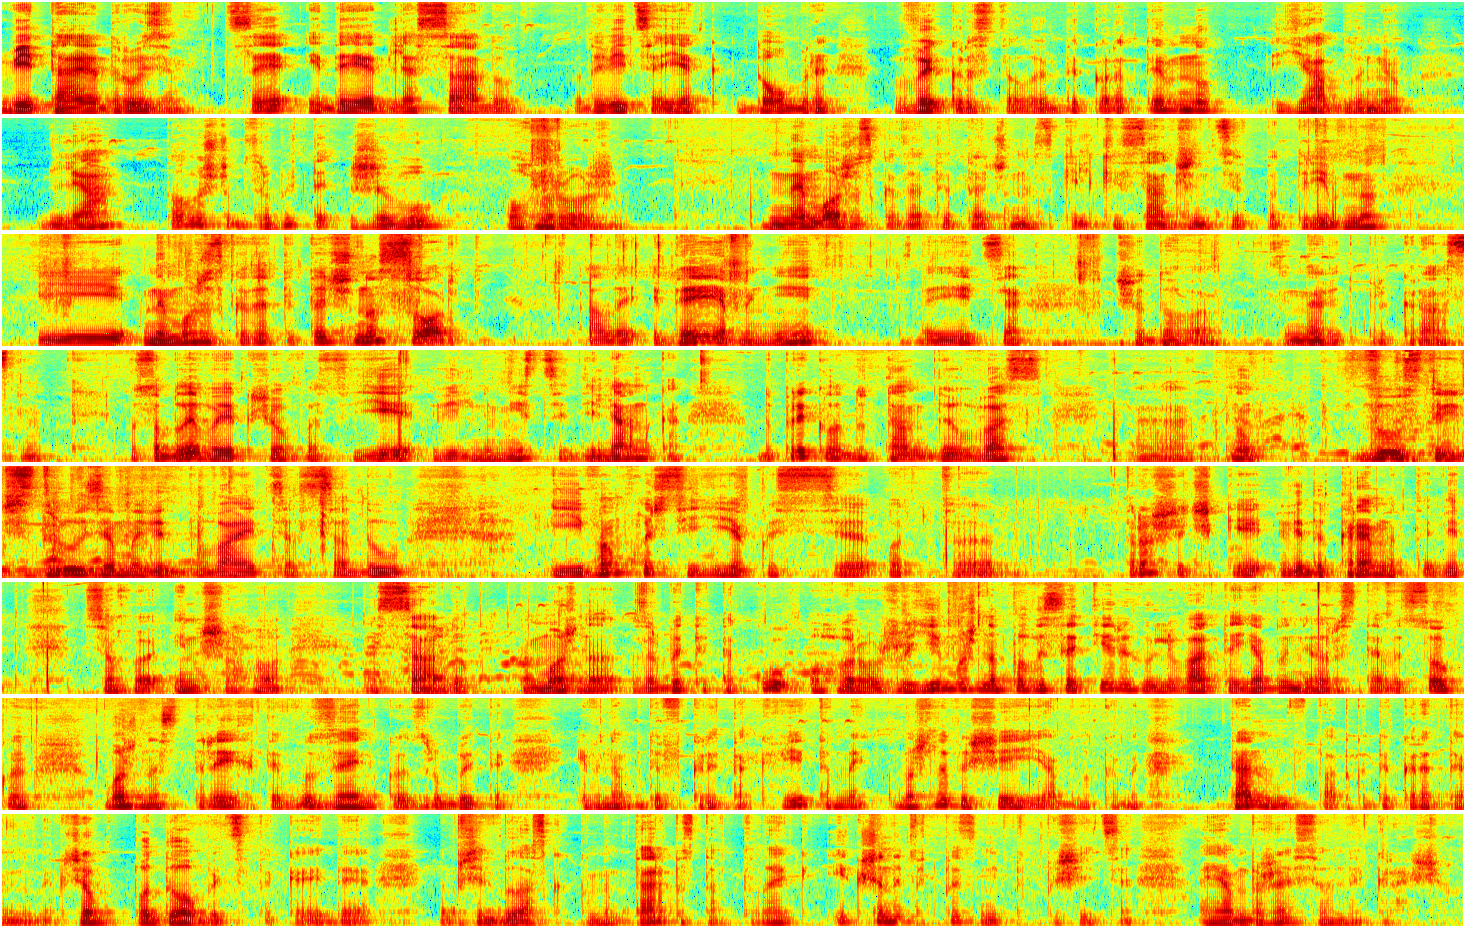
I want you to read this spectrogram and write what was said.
Вітаю, друзі! Це ідея для саду. Подивіться, як добре використали декоративну яблуню для того, щоб зробити живу огорожу. Не можу сказати точно, скільки саджанців потрібно, і не можу сказати точно сорт. Але ідея мені здається чудова і навіть прекрасна. Особливо, якщо у вас є вільне місце, ділянка, до прикладу, там, де у вас ну, зустріч з друзями відбувається в саду, і вам хочеться її якось е, от, е, трошечки відокремити від всього іншого саду, то можна зробити таку огорожу. Її можна по висоті регулювати, яблуня росте високою, можна стригти, вузенькою зробити, і вона буде вкрита квітами, можливо, ще й яблуками. В даному випадку декоративному. Якщо вам подобається така ідея, напишіть, будь ласка, коментар, поставте лайк. І якщо не підписані, підпишіться. А я вам бажаю всього найкращого.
